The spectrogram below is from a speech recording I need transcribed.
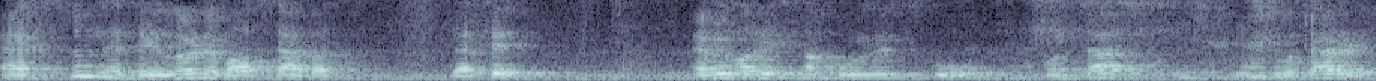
As soon as they learn about Sabbath, that's it. Everybody stopped going to school on Sabbath, on Saturday.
